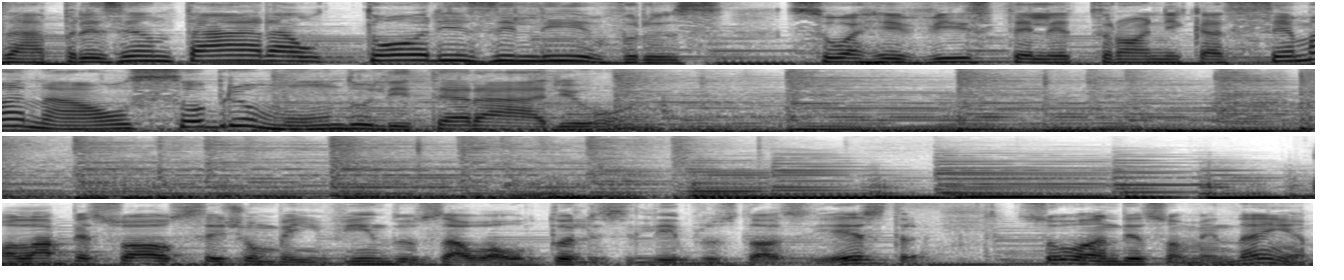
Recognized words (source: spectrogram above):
a apresentar Autores e Livros, sua revista eletrônica semanal sobre o mundo literário. Olá pessoal, sejam bem-vindos ao Autores e Livros Dose Extra. Sou Anderson Mendanha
